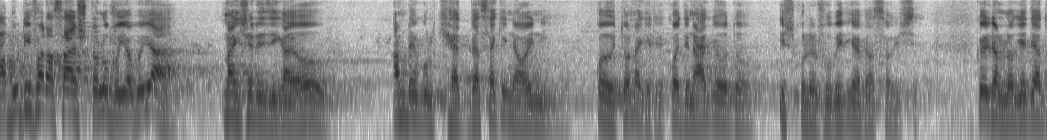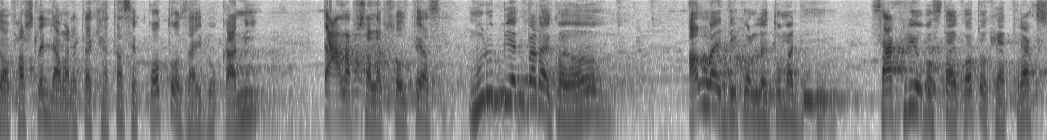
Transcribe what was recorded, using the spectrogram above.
বাবুটি ফারা চা স্টল বইয়া বইয়া মাইসের জিগায়, ও আমরা এগুলো খেত বেচা কিনা হয়নি। কই হইতো নাকি রে? কয়দিন আগেও তো স্কুলের ফুবি দিয়া বেচা হয়েছে কইটার লগে দিয়া দাও ফার্স্ট লাইলে আমার একটা খেত আছে, কত যাইব কানি? আলাপ সালাপ চলতে আছে। মুরব্বী একবারাই কয়, ও, আল্লাহ দি করলে তোমার দি চাকরি অবস্থায় কত ক্ষেত রাখছ?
